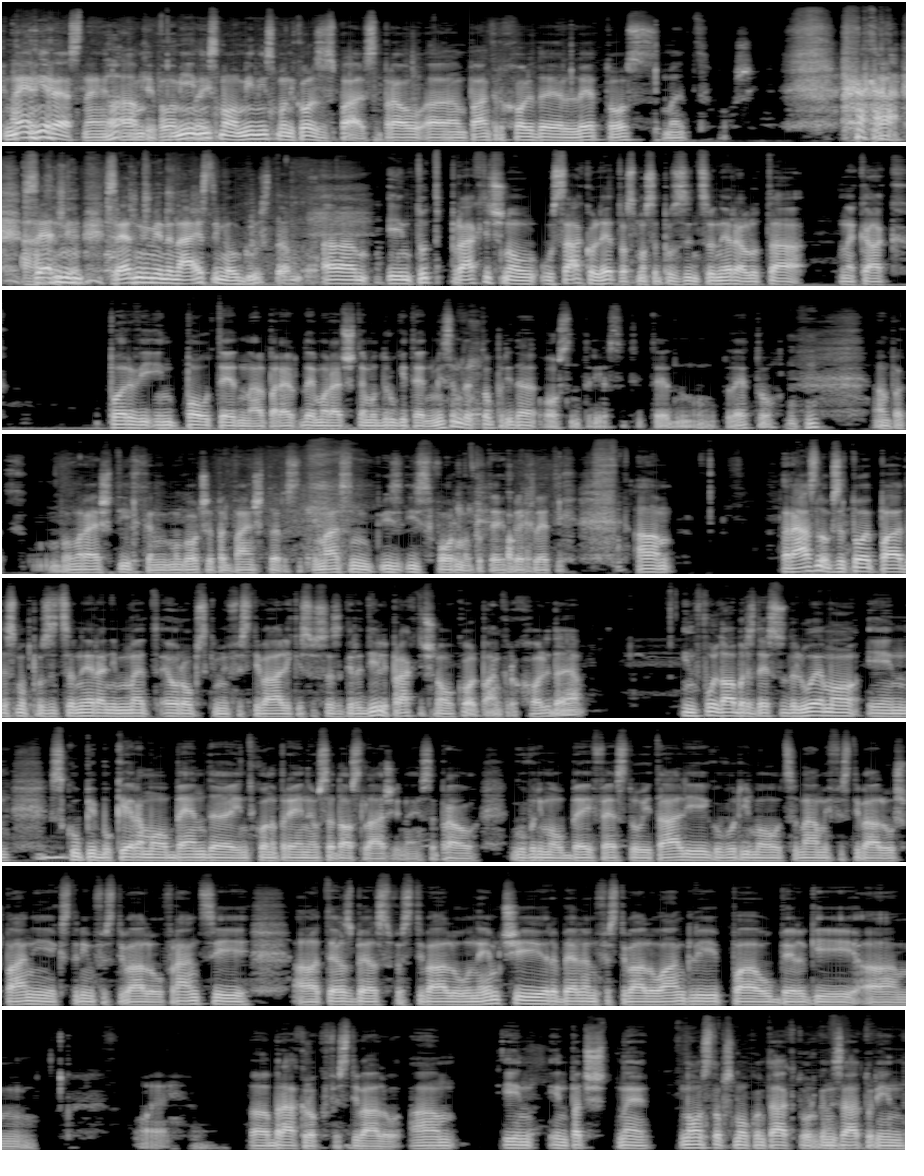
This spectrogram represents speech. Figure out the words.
Ne, ni res. Ne. No, Um, okej, povej, mi, nismo, mi nismo nikoli zaspali. Se pravi, um, Pankr Holiday je letos med. shit. Ja, sedmim, sedmim in enajstim avgustom. Um, in tudi praktično vsako leto smo se pozicionirali v ta nekak prvi in pol teden, ali pa da jim rečemo drugi teden. Mislim, da to pride 38 teden v letu. Uh -huh. Ampak bom raje štih, ker mogoče pa 42. Mal sem iz, iz forme po teh okay. dveh letih. Um, razlog za to je pa, da smo pozicionirani med evropskimi festivali, ki so se zgradili praktično okoli Punk Rock Holidaya. In ful dobro zdaj sodelujemo in skupaj bukiramo bende in tako naprej, in je vse dosti lažje. ne. Se pravi, govorimo o Bayfestu v Italiji, govorimo o Tsunami festivalu v Španiji, Extreme festivalu v Franciji, uh, Tales Bells festivalu v Nemčiji, Rebellion festivalu v Angliji, pa v Belgiji, um, ojej, uh, Brakrok festivalu. Um, in, in pač ne, non-stop smo v kontaktu, organizatorji in,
